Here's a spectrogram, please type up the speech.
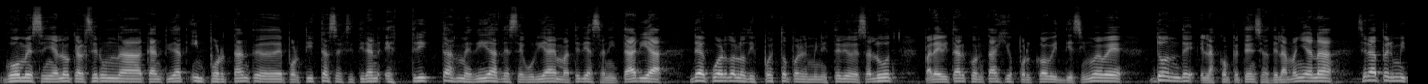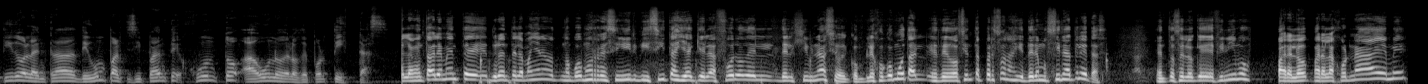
Gómez señaló que al ser una cantidad importante de deportistas existirán estrictas medidas de seguridad en materia sanitaria, de acuerdo a lo dispuesto por el Ministerio de Salud, para evitar contagios por COVID-19, donde en las competencias de la mañana será permitido la entrada de un participante junto a uno de los deportistas. Lamentablemente, durante la mañana no podemos recibir visitas ya que el aforo del, gimnasio, del complejo como tal, es de 200 personas y tenemos 100 atletas. Entonces lo que definimos para, para la jornada M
